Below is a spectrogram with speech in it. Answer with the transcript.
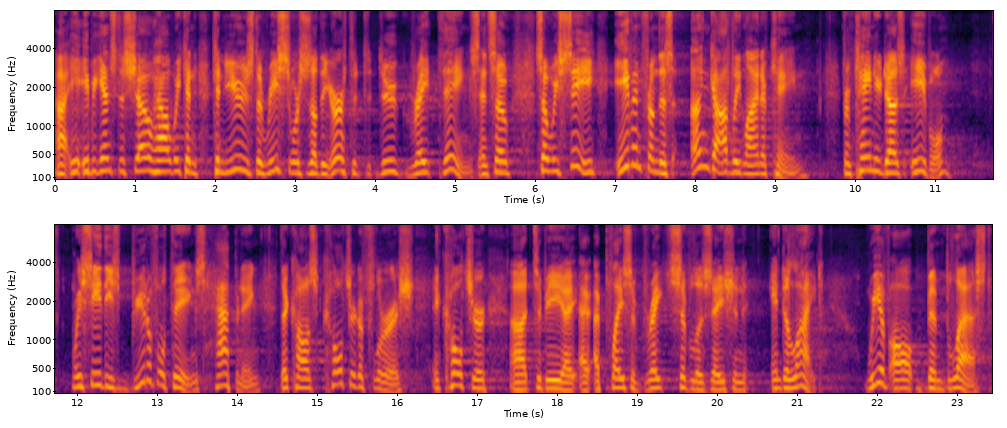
Uh, he, he, begins to show how we can, can use the resources of the earth to, to, do great things. And so, so we see, even from this ungodly line of Cain, from Cain who does evil, we see these beautiful things happening that cause culture to flourish and culture uh, to be a, a place of great civilization and delight. We have all been blessed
